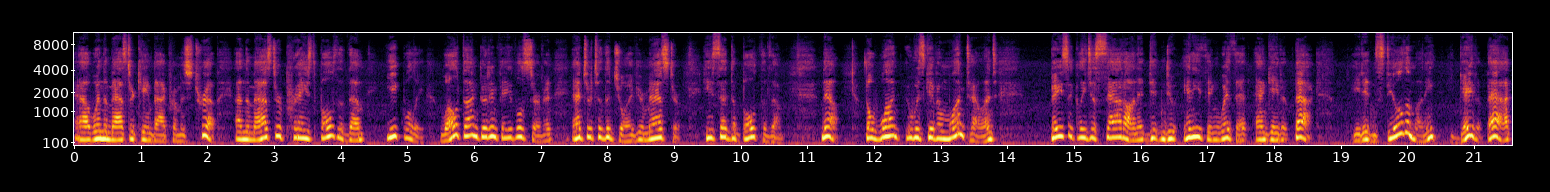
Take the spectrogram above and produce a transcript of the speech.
uh, when the master came back from his trip. And the master praised both of them equally. Well done, good and faithful servant. Enter to the joy of your master. He said to both of them. Now, the one who was given one talent basically just sat on it, didn't do anything with it, and gave it back. He didn't steal the money, he gave it back,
